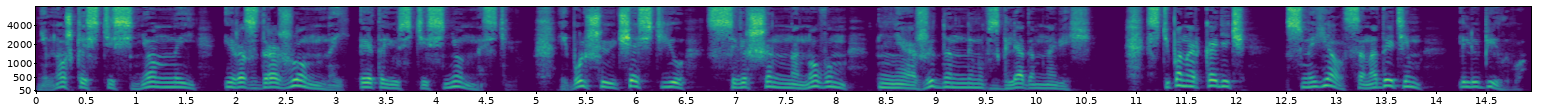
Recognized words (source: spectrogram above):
немножко стесненный и раздраженный этой стесненностью и большую частью с совершенно новым, неожиданным взглядом на вещи. Степан Аркадьич смеялся над этим и любил его.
